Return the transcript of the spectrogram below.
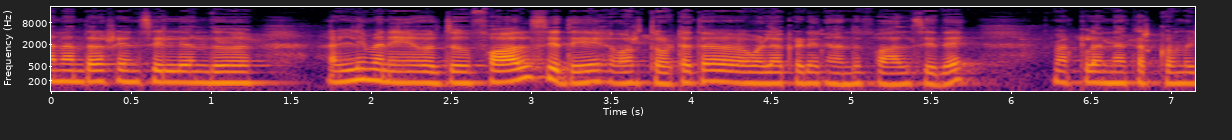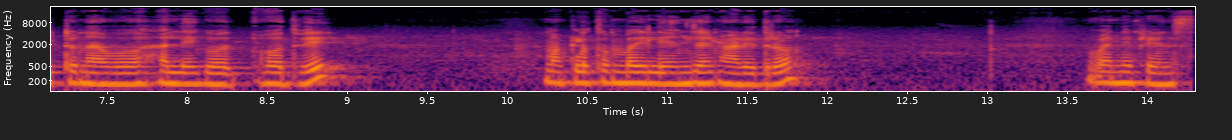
ಆನಂತರ ಫ್ರೆಂಡ್ಸ್ ಇಲ್ಲಿ ಒಂದು ಹಳ್ಳಿ ಮನೆಯವ್ರದ್ದು ಫಾಲ್ಸ್ ಇದೆ. ಅವ್ರ ತೋಟದ ಒಳಗಡೆ ಒಂದು ಫಾಲ್ಸ್ ಇದೆ. ಮಕ್ಕಳನ್ನ ಕರ್ಕೊಂಡ್ಬಿಟ್ಟು ನಾವು ಅಲ್ಲಿಗೆ ಹೋದ್, ಹೋದ್ವಿ. ಮಕ್ಕಳು ತುಂಬ ಇಲ್ಲಿ ಎಂಜಾಯ್ ಮಾಡಿದರು. ಬನ್ನಿ ಫ್ರೆಂಡ್ಸ್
